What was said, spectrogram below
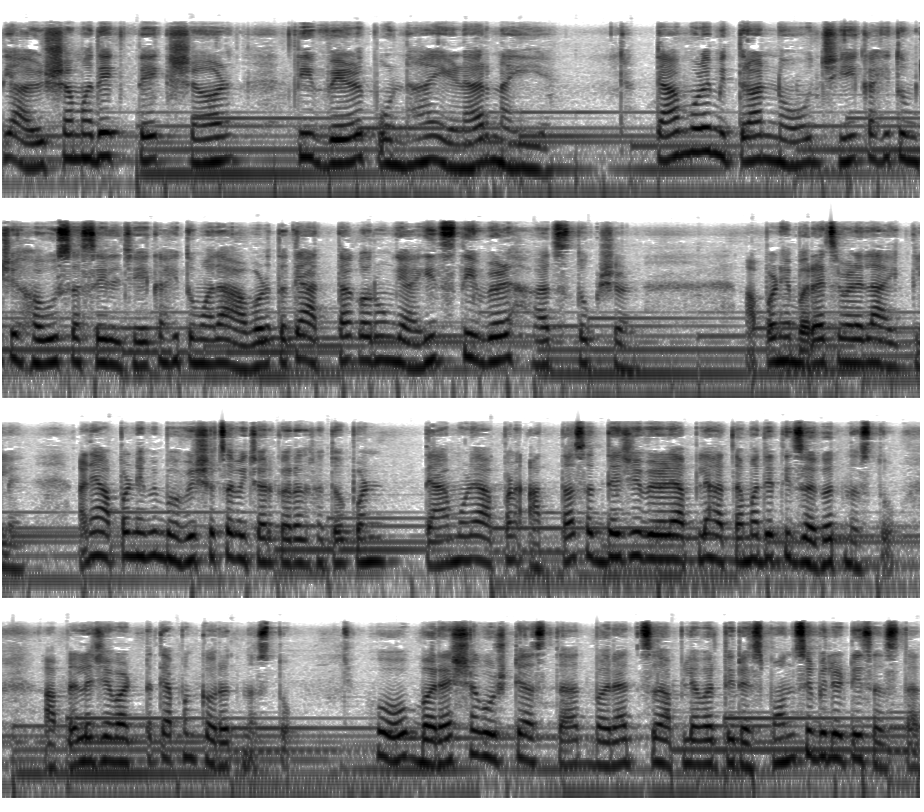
ती आयुष्यामध्ये ते क्षण ती वेळ पुन्हा येणार नाही आहे त्यामुळे मित्रांनो जी काही तुमची हौस असेल जे काही तुम्हाला आवडतं ते आत्ता करून घ्या. हीच ती वेळ हाच तो क्षण. आपण हे बऱ्याच वेळेला ऐकलंय. आणि आपण नेहमी भविष्याचा विचार करत राहतो पण त्यामुळे आपण आत्ता सध्या जी वेळ आहे आपल्या हातामध्ये ती जगत नसतो. आपल्याला जे वाटतं ते आपण करत नसतो. हो बऱ्याचशा गोष्टी असतात बऱ्याच आपल्यावरती रेस्पॉन्सिबिलिटीज असतात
